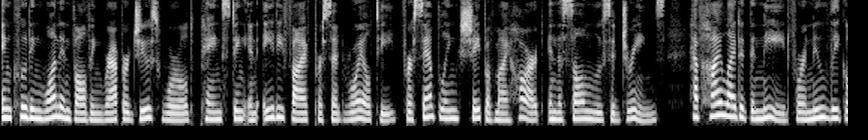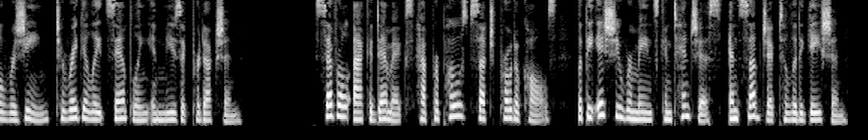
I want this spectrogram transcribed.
including one involving rapper Juice WRLD paying Sting an 85% royalty for sampling Shape of My Heart in the song Lucid Dreams, have highlighted the need for a new legal regime to regulate sampling in music production. Several academics have proposed such protocols, but the issue remains contentious and subject to litigation.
